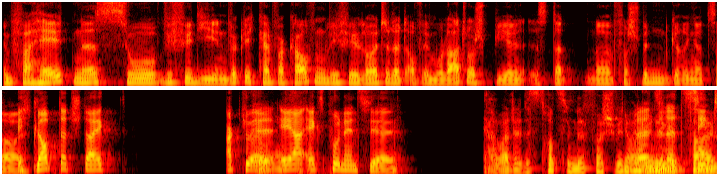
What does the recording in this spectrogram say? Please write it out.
Im Verhältnis zu wie viel die in Wirklichkeit verkaufen, wie viele Leute das auf Emulator spielen, ist das eine verschwindend geringe Zahl. Ich glaube, das steigt aktuell Ich eher exponentiell. Ja, aber das ist trotzdem eine ja, verschwindende aber dann sind geringe das Zahl, nur 10.000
